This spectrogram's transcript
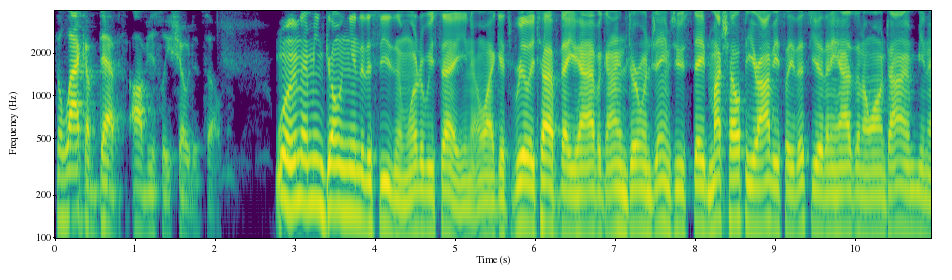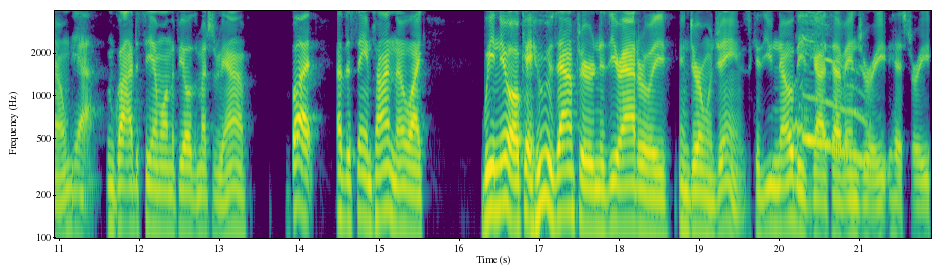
the lack of depth obviously showed itself. Well, I mean, going into the season, what do we say? You know, like it's really tough that you have a guy in Derwin James who's stayed much healthier, obviously, this year than he has in a long time. You know, yeah, I'm glad to see him on the field as much as we have. But at the same time, though, like we knew, okay, who is after Nasir Adderley and Derwin James? Because you know these guys have injury history.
